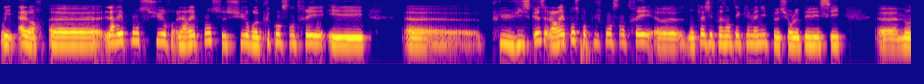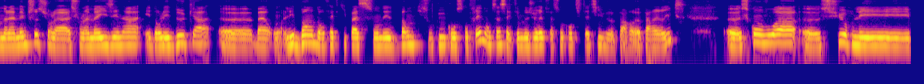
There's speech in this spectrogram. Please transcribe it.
Oui, alors la, réponse sur, la réponse sur plus concentré et plus visqueuse. Alors, la réponse pour plus concentré, donc là, j'ai présenté Clémanip sur le PVC. Euh, mais on a la même chose sur la, sur la maïzena. Et dans les deux cas, euh, bah, les bandes en fait, qui passent sont des bandes qui sont plus concentrées. Donc ça, ça a été mesuré de façon quantitative par, euh, par RX. ce qu'on voit sur les...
